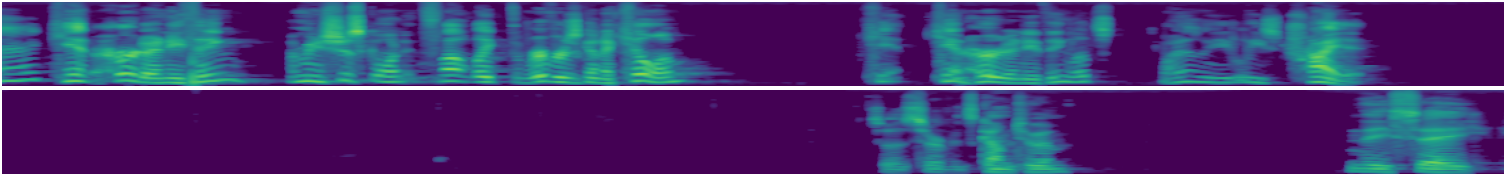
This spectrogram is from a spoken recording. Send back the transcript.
eh, it can't hurt anything. I mean, it's just going, it's not like the river's going to kill him. Can't, can't hurt anything. Let's, why doesn't he at least try it? So the servants come to him, and they say,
